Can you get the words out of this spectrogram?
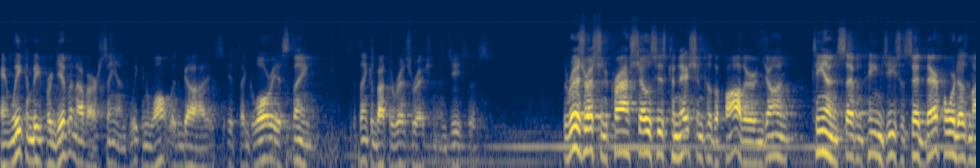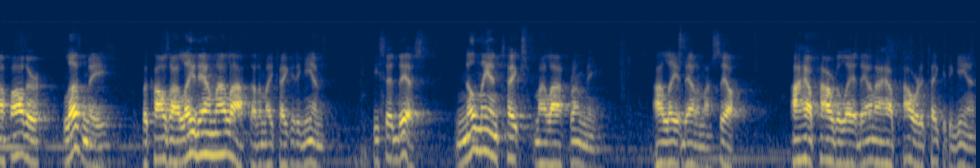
and we can be forgiven of our sins. We can walk with God. It's, it's a glorious thing to think about the resurrection of Jesus. The resurrection of Christ shows his connection to the Father. In John 10 17, Jesus said, Therefore does my Father love me, because I lay down my life that I may take it again. He said this No man takes my life from me, I lay it down of myself. I have power to lay it down. I have power to take it again.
